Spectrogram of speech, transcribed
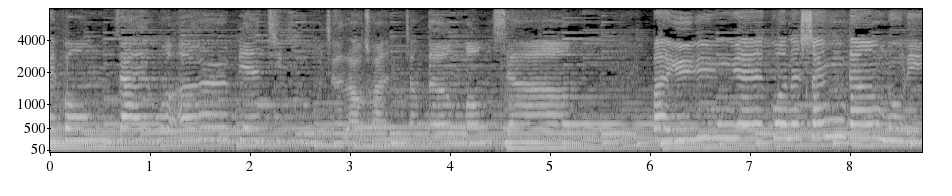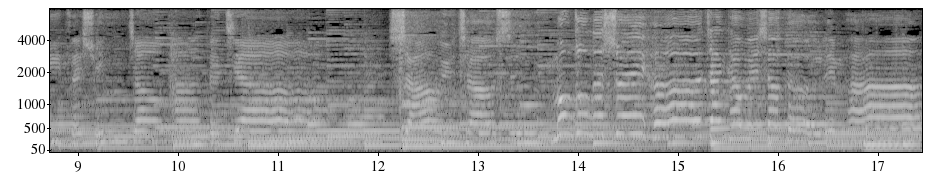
海风在我耳边倾诉着老船长的梦想，白云越过那山岗，努力在寻找他的家。小雨敲醒梦中的水河，展开微笑的脸庞。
